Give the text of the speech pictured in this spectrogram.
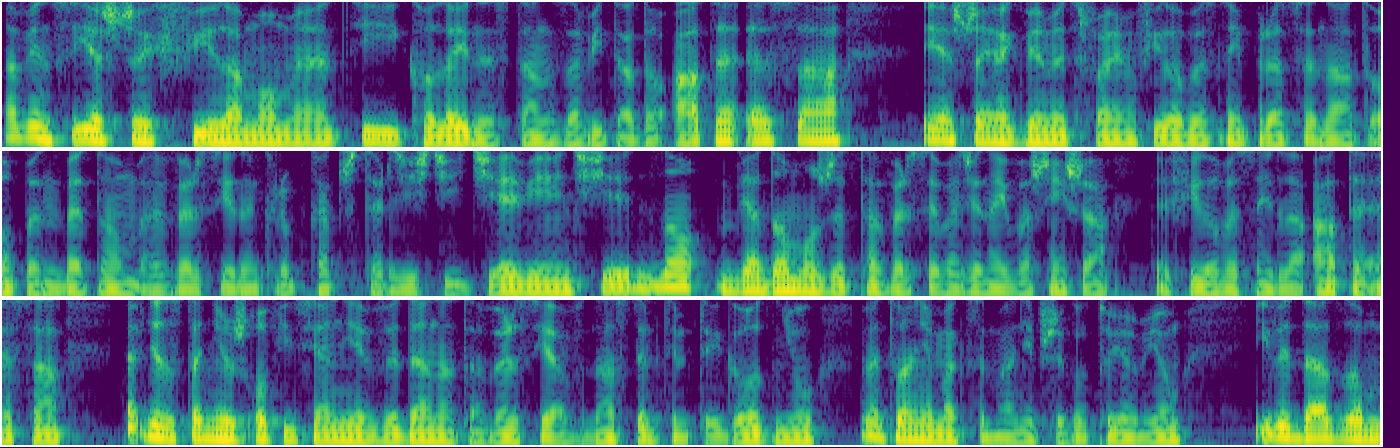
a więc jeszcze chwila, moment i kolejny stan zawita do ATS-a. Jeszcze jak wiemy trwają w chwili obecnej prace nad Open Betą wersji 1.49. No wiadomo, że ta wersja będzie najważniejsza w chwili obecnej dla ATS-a. Pewnie zostanie już oficjalnie wydana ta wersja w następnym tygodniu. Ewentualnie maksymalnie przygotują ją i wydadzą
